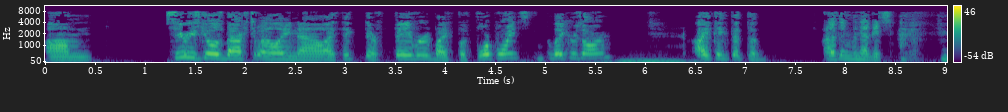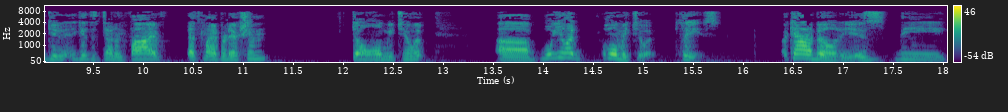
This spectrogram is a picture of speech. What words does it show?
Um, series goes back to LA now. I think they're favored by four points. Lakers are. I think that the, I think the Nuggets get get this done in five. That's my prediction. Don't hold me to it. Uh, well, you know what? Hold me to it, please. Accountability is the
